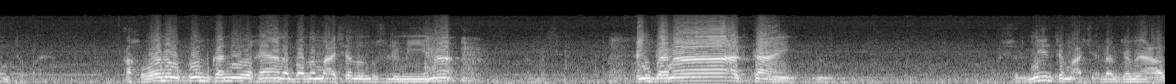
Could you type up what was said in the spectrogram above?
انت أخوانكم كانوا خيانة بعض معشر المسلمين. عندنا أكتاين. مسلمين تمعشر الجماعة.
